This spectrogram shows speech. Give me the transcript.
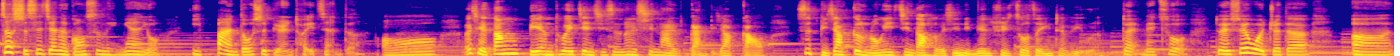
这十四间的公司里面有。一半都是别人推荐的哦，而且当别人推荐，其实那个信赖感比较高，是比较更容易进到核心里面去做这 interview 了。对，没错，对，所以我觉得。呃，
